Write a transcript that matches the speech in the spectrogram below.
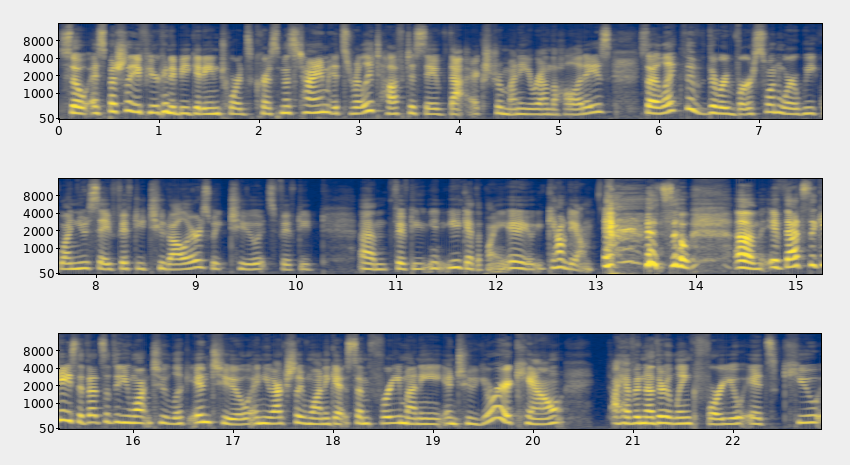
So, especially if you're going to be getting towards Christmas time, it's really tough to save that extra money around the holidays. So, I like the the reverse one where week 1 you save $52, week 2 it's 50 um 50 you, you get the point. You, count down. so, um if that's the case, if that's something you want to look into and you actually want to get some free money into your account, I have another link for you. It's q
